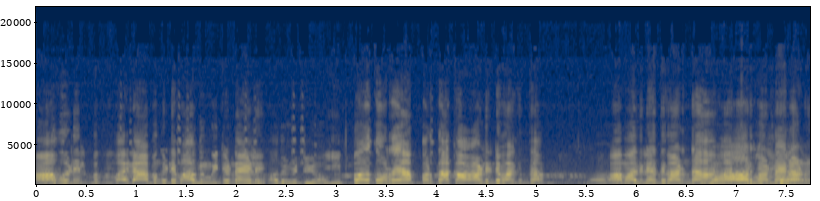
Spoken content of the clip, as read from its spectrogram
ആ വീടിൽ ലാഭം കിട്ടിയപ്പോ അതും വിറ്റുണ്ട് അയാൾ? അതും വിറ്റിക്കണോ? ഇപ്പൊ കൊറേ അപ്പുറത്ത് ആ കാടിന്റെ ഭാഗത്താ. ആ മതിലകത്ത് മണ്ടയിലാണ്.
